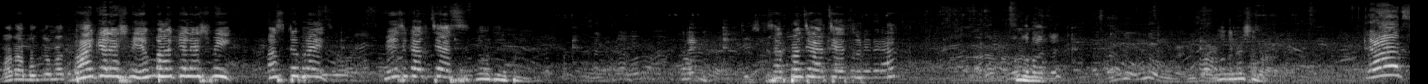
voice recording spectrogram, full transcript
మన ముఖ్యమంత్రి భాగ్యలక్ష్మి ఎం Bhagyalakshmi? First prize musical chairs sarpanch గారి చేతుల మీదుగా. ఒక నిమిషం Claps.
